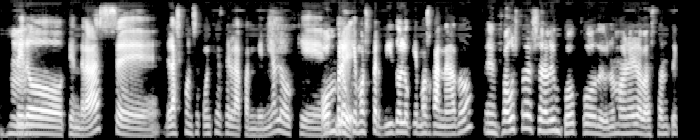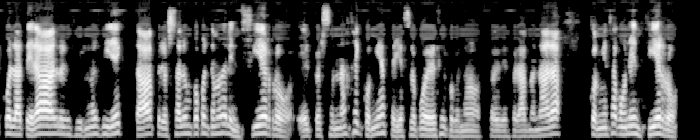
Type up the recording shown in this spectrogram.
Ujú. pero ¿tendrás eh, las consecuencias de la pandemia, lo que, lo Hombre. que hemos perdido, lo que hemos ganado? En Fausto sale un poco de una manera bastante colateral, es decir, no es directa, pero sale un poco el tema del encierro. El personaje comienza, ya se lo puedo decir porque no estoy desvelando nada, comienza con un encierro.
